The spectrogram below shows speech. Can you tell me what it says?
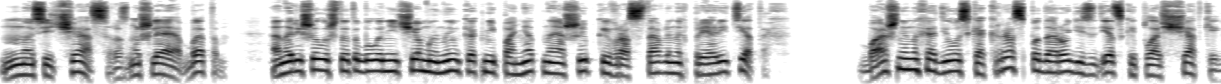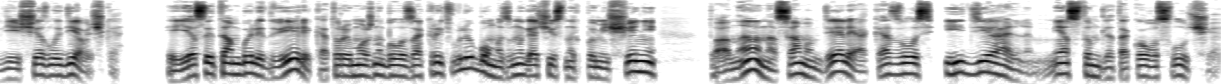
Но сейчас, размышляя об этом, она решила, что это было ничем иным, как непонятной ошибкой в расставленных приоритетах. Башня находилась как раз по дороге с детской площадки, где исчезла девочка. И если там были двери, которые можно было закрыть в любом из многочисленных помещений, то она на самом деле оказывалась идеальным местом для такого случая.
